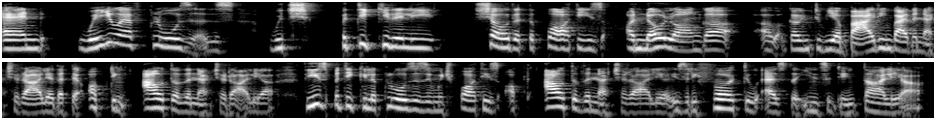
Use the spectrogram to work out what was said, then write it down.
And where you have clauses which particularly show that the parties are no longer uh, going to be abiding by the naturalia, that they're opting out of the naturalia. These particular clauses in which parties opt out of the naturalia is referred to as the incidentalia.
